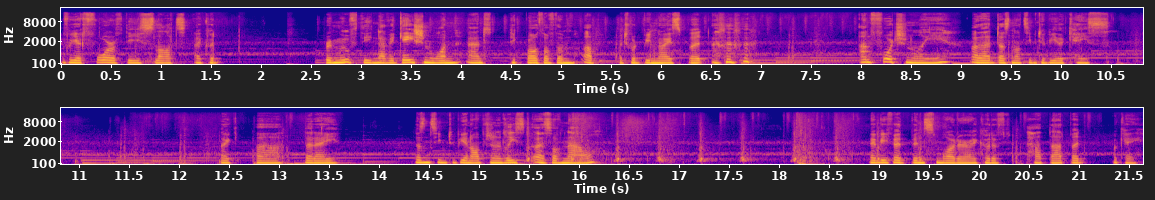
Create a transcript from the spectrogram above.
If we had four of these slots, I could remove the navigation one and pick both of them up, which would be nice, but... unfortunately, well, that does not seem to be the case. Like, uh, that I... Doesn't seem to be an option, at least as of now. Maybe if I'd been smarter, I could have had that, but okay.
